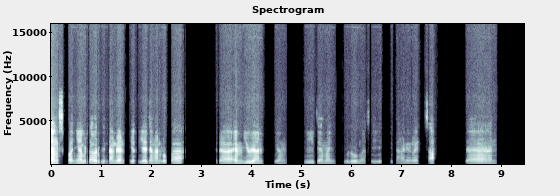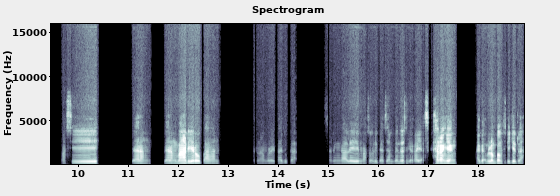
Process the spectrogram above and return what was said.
yang sepatnya bertawar bintang dan ya, ya jangan lupa ada MU kan yang di zaman dulu masih ditangani oleh SAF dan masih jarang jarang banget di Eropa kan. Karena mereka juga sering kali masuk Liga Champions nggak kayak sekarang yang agak melempem sedikit lah.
